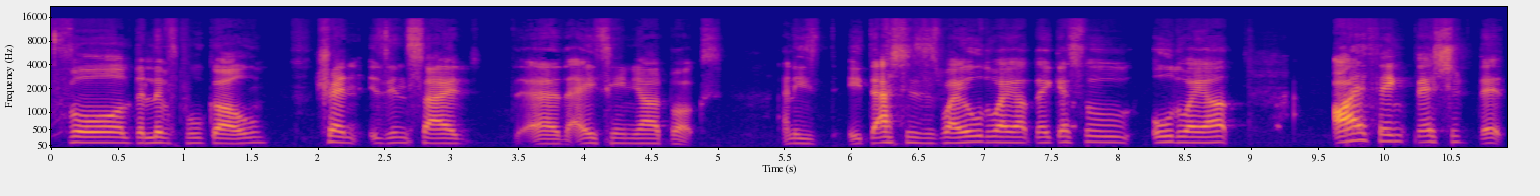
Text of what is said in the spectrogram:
for the Liverpool goal, Trent is inside uh, the 18 yard box and he's he dashes his way all the way up there, gets all, all the way up. I think there should that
